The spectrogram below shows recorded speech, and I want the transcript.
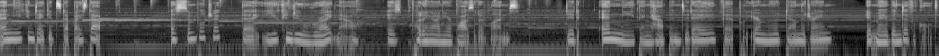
and you can take it step by step. A simple trick that you can do right now is putting on your positive lens. Did anything happen today that put your mood down the drain? It may have been difficult,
